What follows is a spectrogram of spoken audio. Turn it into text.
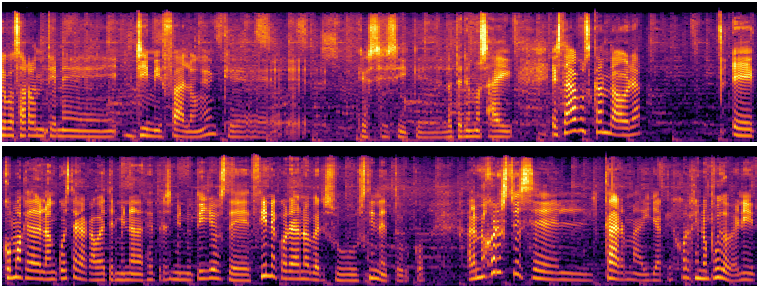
Qué vozarrón tiene Jimmy Fallon, ¿eh? que, que sí, sí, que lo tenemos ahí. Estaba buscando ahora eh, cómo ha quedado la encuesta que acaba de terminar hace tres minutillos de cine coreano versus cine turco. A lo mejor esto es el karma y ya que Jorge no pudo venir,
